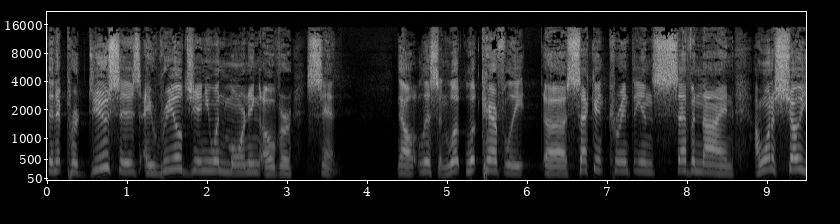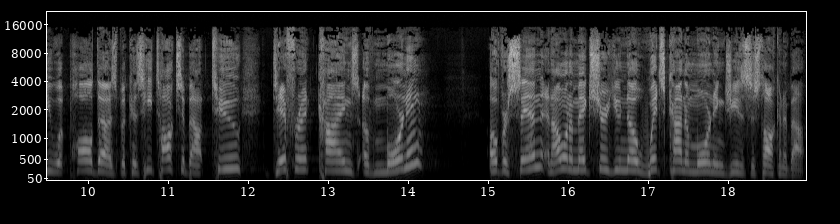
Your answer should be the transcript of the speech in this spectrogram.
then it produces a real genuine mourning over sin. Now listen, look look carefully uh, 2 Corinthians 7 9, I want to show you what Paul does because he talks about two different kinds of mourning over sin, and I want to make sure you know which kind of mourning Jesus is talking about.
